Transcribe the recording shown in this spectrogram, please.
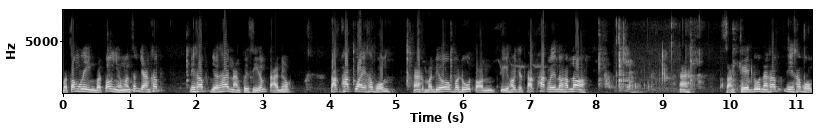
บ่ต้องเร่งบ่ต้องอย่างมันสักอย่างครับนี่ครับเดี๋ยวถ้าหนังเป็นสีน้ำตาลเนี่ยตักพักไว้ครับผมอะมาเดี๋ยวมาดูตอนตีเขาจะตักพักเลยนะครับเนาะอะสังเกตดูนะครับ นี่ครับผม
